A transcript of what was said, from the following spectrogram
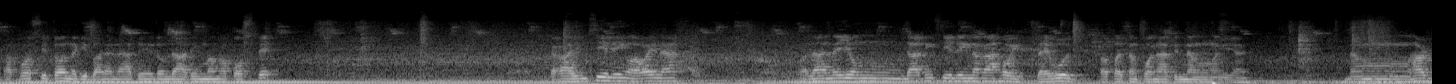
Tapos ito, nagiba na natin itong dating mga poste. Tsaka yung ceiling, okay na. Wala na yung dating ceiling na kahoy, plywood. Papalitan po natin ng ano yan. Ng hard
